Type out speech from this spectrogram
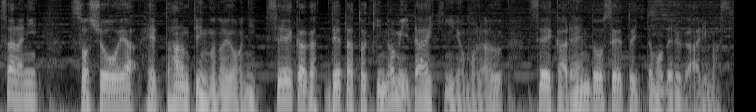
さらに訴訟やヘッドハンティングのように成果が出た時のみ代金をもらう成果連動性といったモデルがあります。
